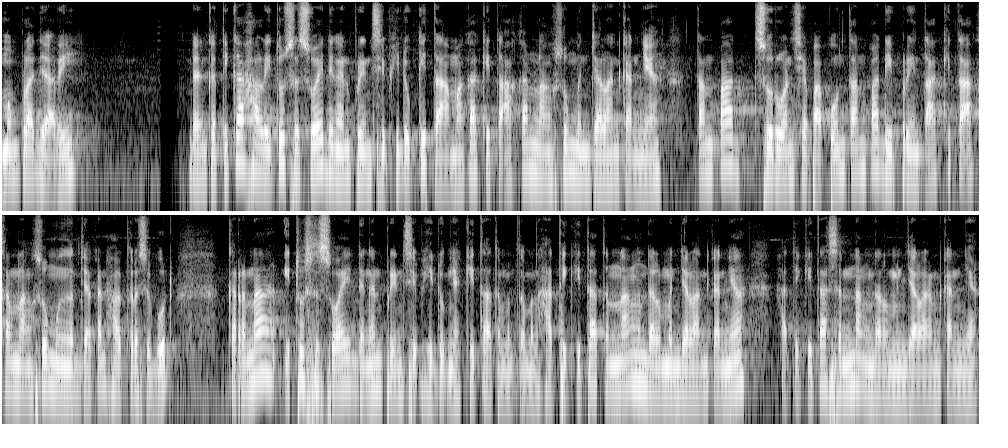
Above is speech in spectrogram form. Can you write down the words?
mempelajari. Dan ketika hal itu sesuai dengan prinsip hidup kita, maka kita akan langsung menjalankannya. Tanpa suruhan siapa pun, tanpa diperintah, kita akan langsung mengerjakan hal tersebut karena itu sesuai dengan prinsip hidupnya kita, teman-teman. Hati kita tenang dalam menjalankannya, hati kita senang dalam menjalankannya.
